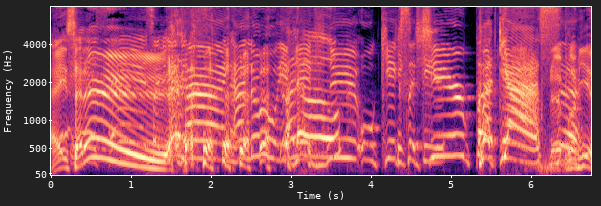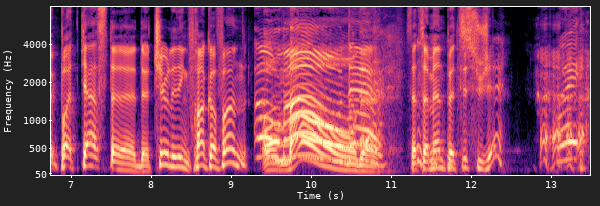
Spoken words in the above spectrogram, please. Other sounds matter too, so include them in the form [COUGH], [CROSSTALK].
Hey, salut! Salut la gang! [LAUGHS] Allô et Allô! bienvenue au Kicks Cheer Podcast! Le premier podcast euh, de cheerleading francophone Au monde! Cette semaine, petit sujet. Oui,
